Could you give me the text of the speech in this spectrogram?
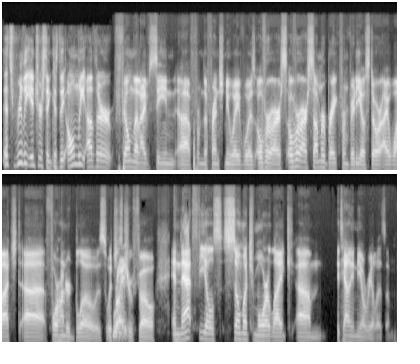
That's really interesting because the only other film that I've seen uh, from the French New Wave was over our over our summer break from Video Store. I watched uh, 400 Blows, which right. is Truffaut, and that feels so much more like um, Italian neorealism.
